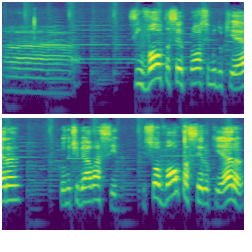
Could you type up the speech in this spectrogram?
Ah, sim, volta a ser próximo do que era quando tiver a vacina. E só volta a ser o que era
